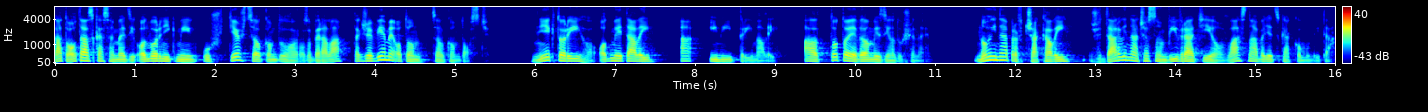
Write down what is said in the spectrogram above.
Táto otázka sa medzi odborníkmi už tiež celkom dlho rozoberala, takže vieme o tom celkom dosť. Niektorí ho odmietali a iní príjmali. Ale toto je veľmi zjednodušené. Mnohí najprv čakali, že Darwina časom vyvráti jeho vlastná vedecká komunita.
